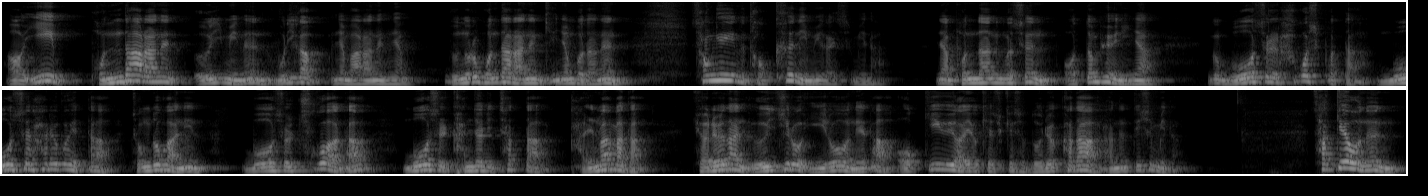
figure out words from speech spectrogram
어, 이 본다라는 의미는 우리가 그냥 말하는 그냥 눈으로 본다라는 개념보다는 성경에는 더 큰 의미가 있습니다. 그냥 본다는 것은 어떤 표현이냐? 이거 무엇을 하고 싶었다, 무엇을 하려고 했다 정도가 아닌 무엇을 추구하다, 무엇을 간절히 찾다, 갈망하다, 결연한 의지로 이루어내다, 얻기 위하여 계속해서 노력하다 라는 뜻입니다. 사개오는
